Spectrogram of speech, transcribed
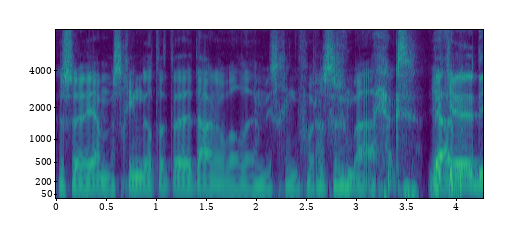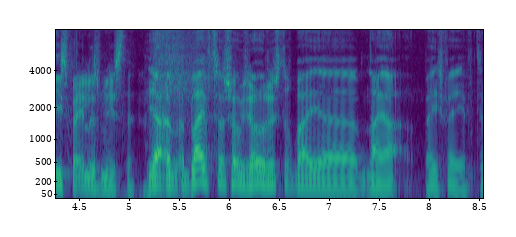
Dus eh, ja, misschien dat het eh, daardoor wel eh, misging voor een seizoen bij Ajax. Ja, dat je die spelers miste. ja, het blijft sowieso rustig bij... nou ja, PSV heeft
